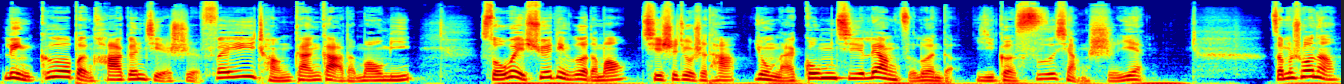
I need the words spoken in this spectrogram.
令哥本哈根解释非常尴尬的猫咪。所谓薛定谔的猫，其实就是他用来攻击量子论的一个思想实验。怎么说呢？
